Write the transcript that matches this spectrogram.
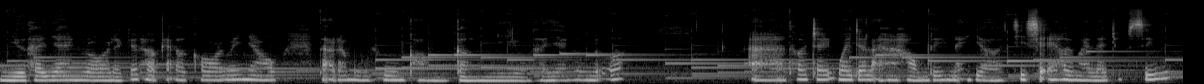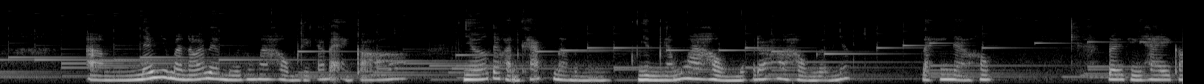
nhiều thời gian rồi để kết hợp các accord với nhau tạo ra mùi hương còn cần nhiều thời gian hơn nữa. À thôi trai quay trở lại hoa hồng đi nãy giờ chia sẻ hơi ngoài lệ chút xíu. À, nếu như mà nói về mùi hương hoa hồng thì các bạn có nhớ cái khoảnh khắc mà mình nhìn ngắm hoa hồng một cái đó hoa hồng gần nhất là khi nào không? Ray thì hay có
